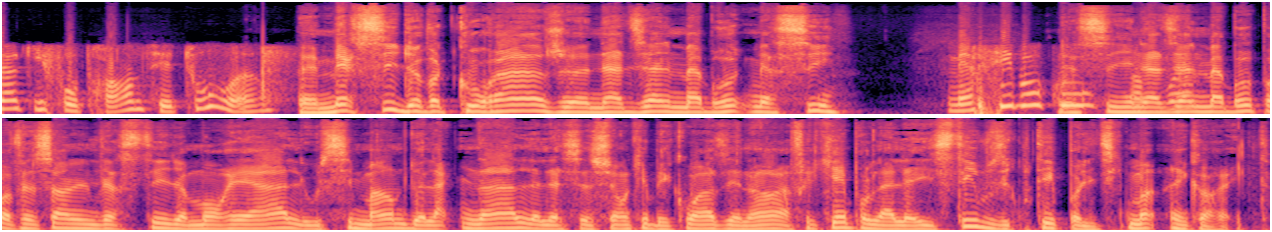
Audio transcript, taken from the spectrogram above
ça qu'il faut prendre, c'est tout. Hein. Ben, merci de votre courage, Nadia Mabrouk. Merci. Merci beaucoup. Merci. Nadia. Mabrouk, professeur à l'Université de Montréal, aussi membre de l'ACNAL, l'Association québécoise des Nord-Africains pour la laïcité. Vous écoutez Politiquement Incorrect.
